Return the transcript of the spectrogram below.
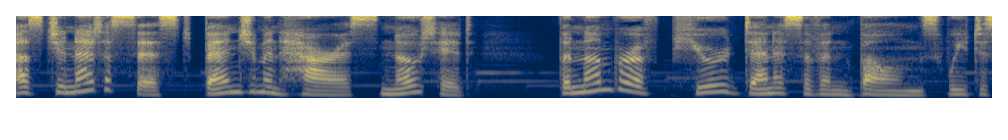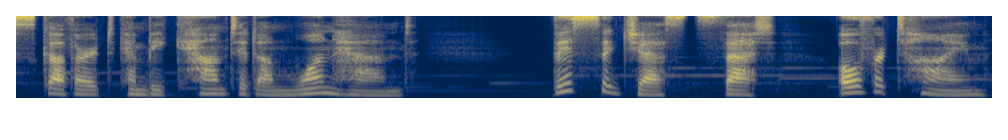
As geneticist Benjamin Harris noted, the number of pure Denisovan bones we discovered can be counted on one hand. This suggests that, over time,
